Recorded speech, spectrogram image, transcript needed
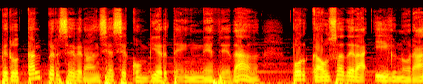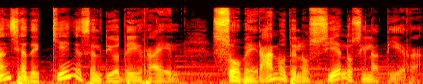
Pero tal perseverancia se convierte en necedad por causa de la ignorancia de quién es el Dios de Israel, soberano de los cielos y la tierra.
